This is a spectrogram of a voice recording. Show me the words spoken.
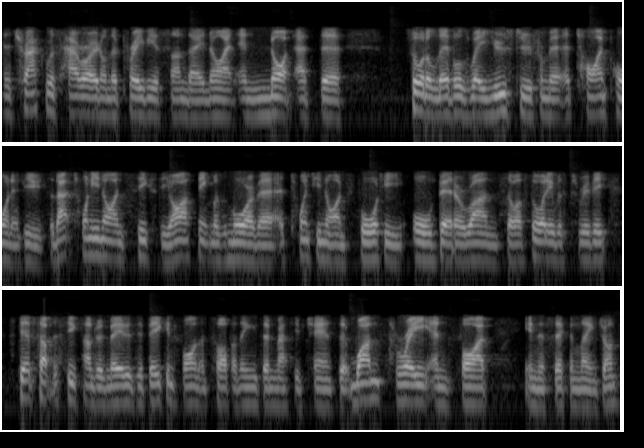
the track was harrowed on the previous Sunday night and not at the sort of levels we're used to from a, a time point of view. So that 29.60, I think, was more of a, a 29.40 or better run. So I thought he was terrific steps up to 600 metres. If he can find the top, I think he's a massive chance at one, three, and five in the second leg, John.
